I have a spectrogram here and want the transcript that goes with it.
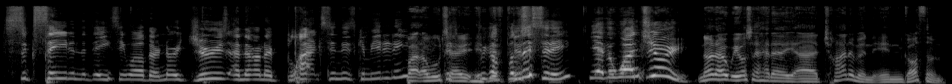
succeed in the DC world? There are no Jews and there are no blacks in this community. But I will tell you, we this- got this- Felicity. Yeah, the one Jew. no, no. We also had a uh, Chinaman in Gotham,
